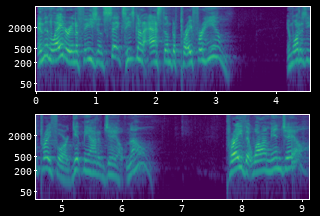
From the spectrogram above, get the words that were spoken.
And then later in Ephesians 6, he's going to ask them to pray for him. And what does he pray for? Get me out of jail. No. Pray that while I'm in jail,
